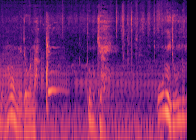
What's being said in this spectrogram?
บอกว่าไม่โดนนะตัวใหญ่โอ้ไม่โดนโดน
